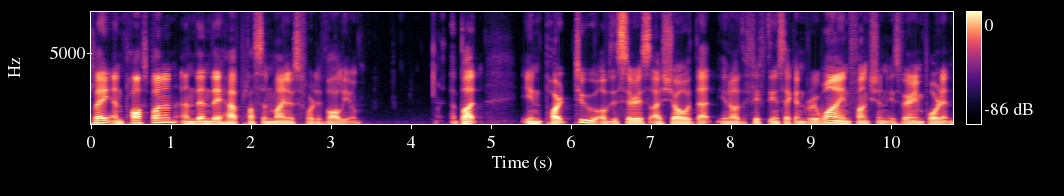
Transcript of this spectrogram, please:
play and pause button, and then they have plus and minus for the volume. But in part two of this series, I showed that you know the 15 second rewind function is very important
